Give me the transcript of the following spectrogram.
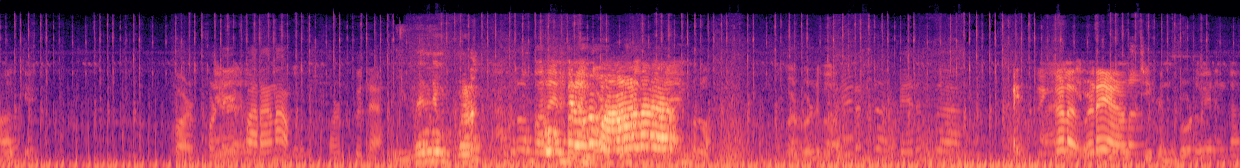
ഓക്കെ കുഴപ്പമുണ്ടെങ്കിൽ പറയണം കുഴപ്പമില്ല നിങ്ങൾ എവിടെയാണ് സ്റ്റീഫൻ ബ്രോയുടെ പേരെന്താ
